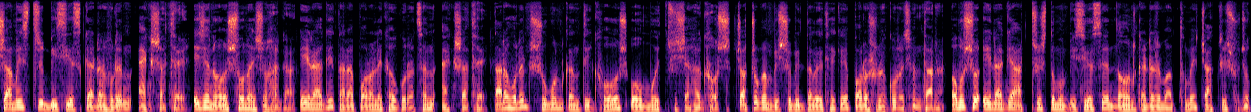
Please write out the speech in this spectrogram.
স্বামী স্ত্রী বিসিএস ক্যাডার হলেন একসাথে। এ যেন সোনাই সোহাগা। এর আগে তারা পড়ালেখাও করেছেন একসাথে। তারা হলেন সুমনকান্তি ঘোষ ও মৈত্রী সাহা ঘোষ। চট্টগ্রাম বিশ্ববিদ্যালয় থেকে পড়াশোনা করেছেন তারা। অবশ্য এর আগে আটত্রিশতম বিসিএস এ নন ক্যাডারের মাধ্যমে চাকরির সুযোগ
